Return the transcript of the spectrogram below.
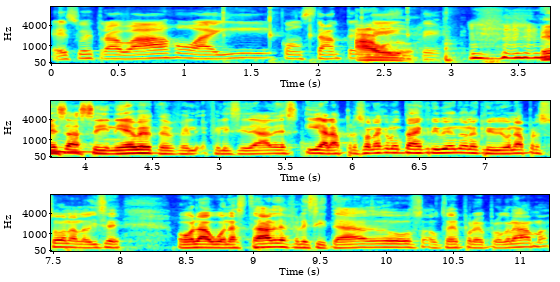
Eso es trabajo ahí constantemente. Es así, Nieves, felicidades. Y a las personas que nos están escribiendo, nos escribió una persona, nos dice, hola, buenas tardes, felicitados a ustedes por el programa.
